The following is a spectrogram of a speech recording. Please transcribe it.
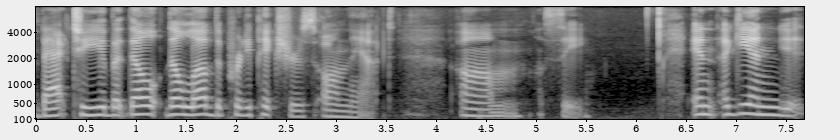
back to you, but they'll they'll love the pretty pictures on that. Um, let's see. And again, y-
